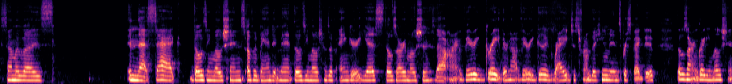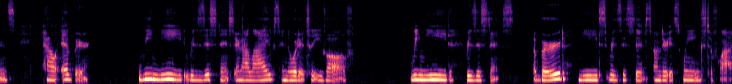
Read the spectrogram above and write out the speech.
Some of us in that sack, those emotions of abandonment, those emotions of anger, yes, those are emotions that aren't very great. They're not very good, right? Just from the human's perspective, those aren't great emotions. However, we need resistance in our lives in order to evolve. We need resistance. A bird needs resistance under its wings to fly.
